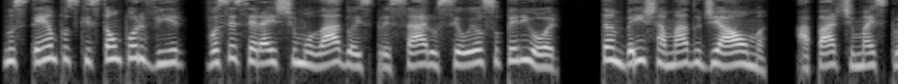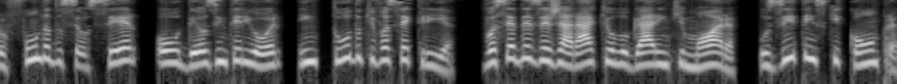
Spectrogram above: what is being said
Nos tempos que estão por vir, você será estimulado a expressar o seu eu superior, também chamado de alma, a parte mais profunda do seu ser, ou Deus interior, em tudo que você cria. Você desejará que o lugar em que mora, os itens que compra,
